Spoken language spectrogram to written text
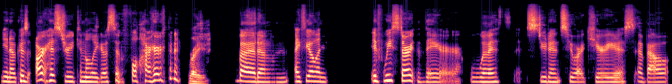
you know, because art history can only go so far. Right. But um, I feel like if we start there with students who are curious about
